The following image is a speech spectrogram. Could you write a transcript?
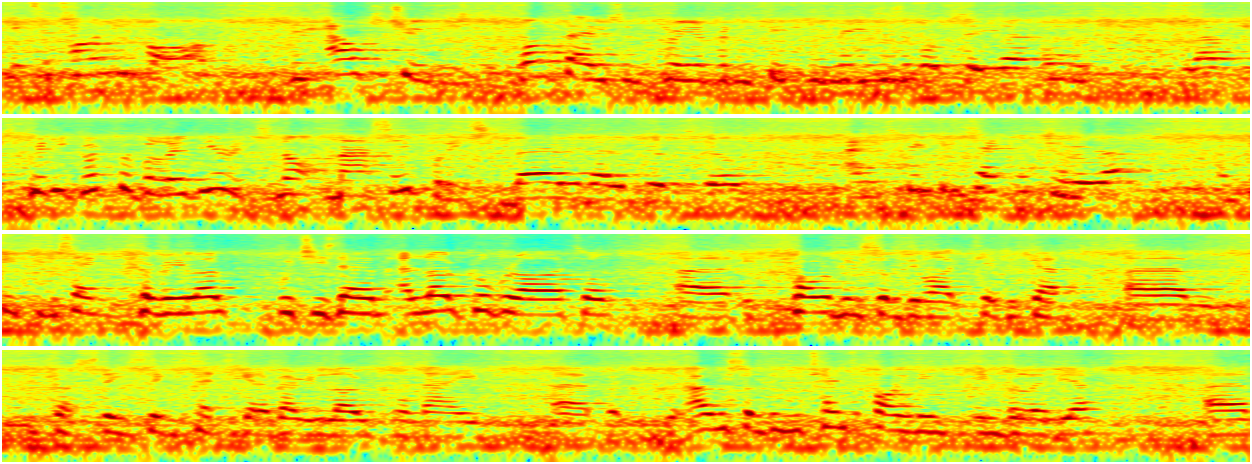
It's a tiny farm. The altitude is 1,350 metres above sea level, which you know, is pretty good for Bolivia. It's not massive, but it's very, very good still. And it's 50% Caturra and 50% Criollo, which is um, a local varietal. Uh, it's probably something like Typica, um, because these things tend to get a very local name, uh, but only something you tend to find in, in Bolivia. Um,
